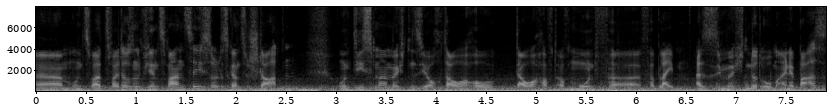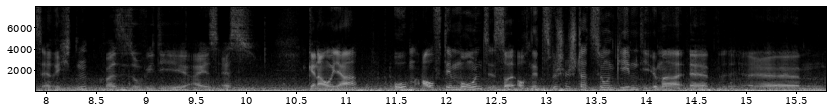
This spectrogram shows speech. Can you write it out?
Ähm, und zwar 2024 soll das Ganze starten. Und diesmal möchten sie auch dauerhaft auf dem Mond ver verbleiben. Also sie möchten dort oben eine Basis errichten. quasi so wie die ISS. Genau, ja. Oben auf dem Mond. Es soll auch eine Zwischenstation geben, die immer äh, ähm,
